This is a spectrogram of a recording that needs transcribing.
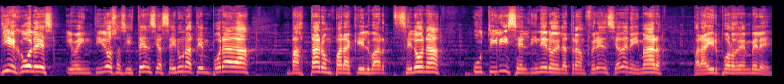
10 goles y 22 asistencias en una temporada bastaron para que el Barcelona utilice el dinero de la transferencia de Neymar para ir por Dembélé.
